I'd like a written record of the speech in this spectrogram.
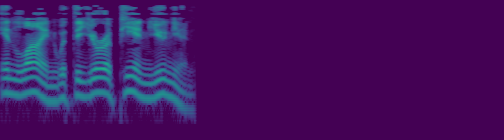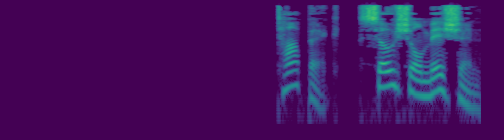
in line with the European Union. Social mission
